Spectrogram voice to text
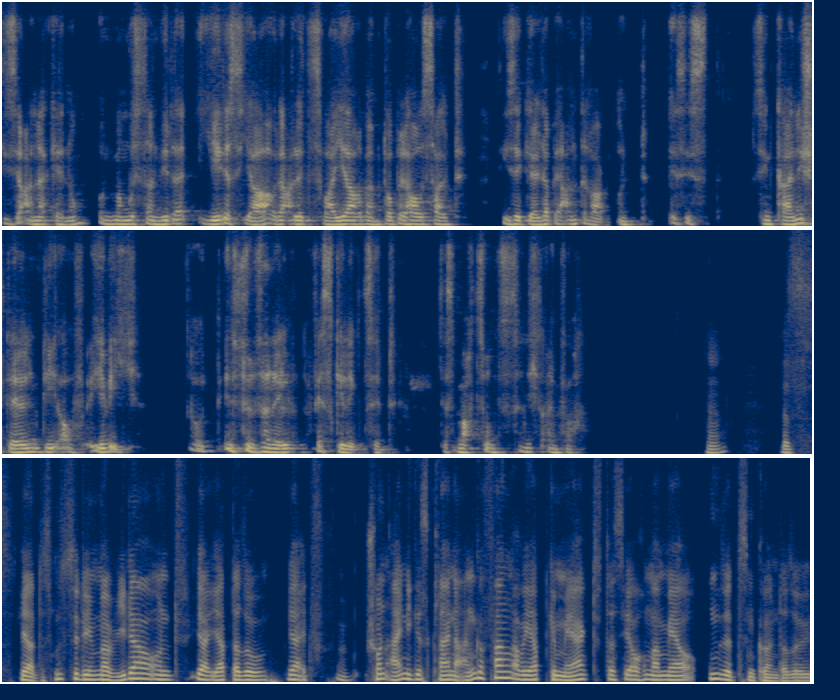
diese Anerkennung. Und man muss dann wieder jedes Jahr oder alle zwei Jahre beim Doppelhaushalt diese Gelder beantragen. Und es ist, sind keine Stellen, die auf ewig und institutionell festgelegt sind. Das macht es uns nicht einfach. Ja. Das, ja, das müsstet ihr immer wieder und ja, ihr habt also ja schon einiges kleiner angefangen, aber ihr habt gemerkt, dass ihr auch immer mehr umsetzen könnt. Also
